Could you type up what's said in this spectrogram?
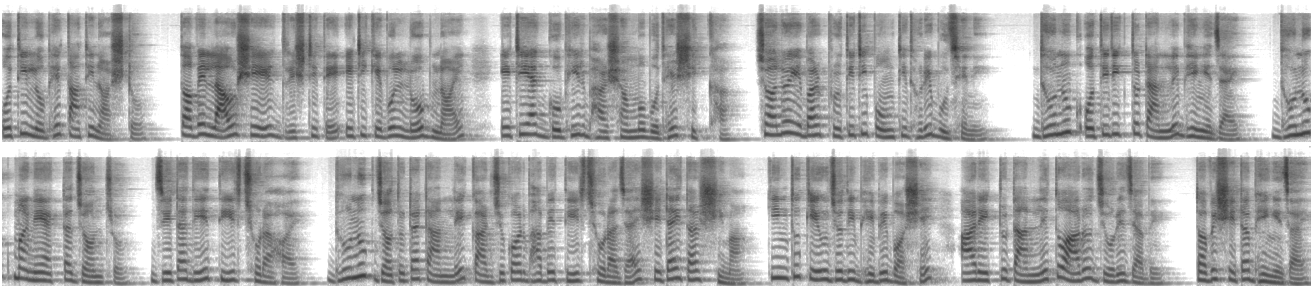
অতি লোভে তাঁতি নষ্ট। তবে লাও শের দৃষ্টিতে এটি কেবল লোভ নয়, এটি এক গভীর ভারসাম্যবোধের শিক্ষা। চলো এবার প্রতিটি পঙ্ক্তি ধরে বুঝে নিই। ধনুক অতিরিক্ত টানলে ভেঙে যায়। ধনুক মানে একটা যন্ত্র, যেটা দিয়ে তীর ছোড়া হয়। ধনুক যতটা টানলে কার্যকরভাবে তীর ছোড়া যায়, সেটাই তার সীমা। কিন্তু কেউ যদি ভেবে বসে, আর একটু টানলে তো আরও জোরে যাবে, তবে সেটা ভেঙে যায়।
